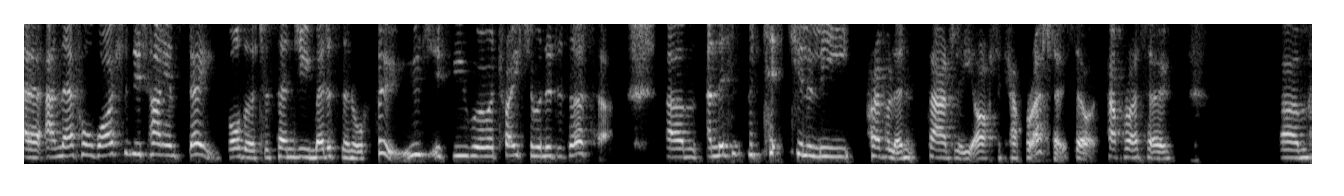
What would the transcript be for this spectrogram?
uh, and therefore, why should the Italian state bother to send you medicine or food if you were a traitor and a deserter? Um, and this is particularly prevalent, sadly, after Caporetto. So, Caporetto. Um,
